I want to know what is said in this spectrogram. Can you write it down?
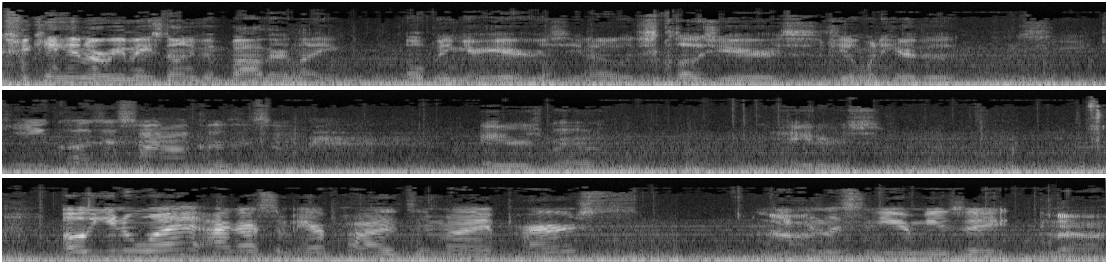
If you can't handle a remix, don't even bother like opening your ears. You know, just close your ears if you don't want to hear the Can you close this one? I'll close this one. haters, bro. Haters. Oh, you know what? I got some AirPods in my purse. You Nah, can listen to your music. nah,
